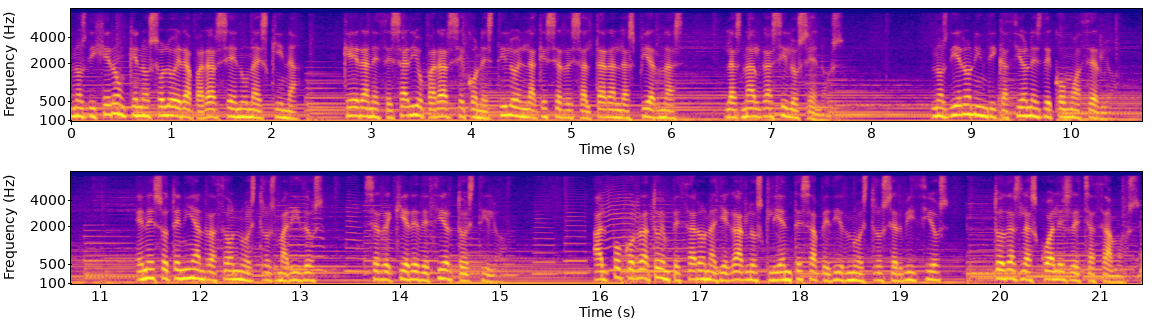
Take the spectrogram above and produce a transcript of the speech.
Nos dijeron que no solo era pararse en una esquina, que era necesario pararse con estilo en la que se resaltaran las piernas, las nalgas y los senos nos dieron indicaciones de cómo hacerlo. En eso tenían razón nuestros maridos, se requiere de cierto estilo. Al poco rato empezaron a llegar los clientes a pedir nuestros servicios, todas las cuales rechazamos.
